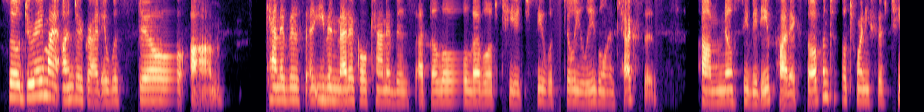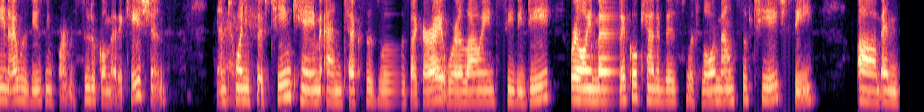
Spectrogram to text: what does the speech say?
So during my undergrad, it was still um, cannabis, and even medical cannabis at the low level of THC was still illegal in Texas. Um, no CBD products. So up until 2015, I was using pharmaceutical medications. And 2015 came, and Texas was like, all right, we're allowing CBD, we're allowing medical cannabis with low amounts of THC um, and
